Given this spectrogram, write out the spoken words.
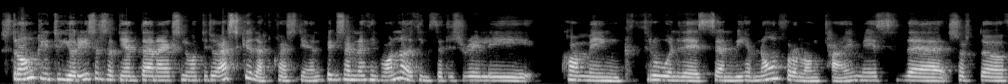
strongly to your research at the end and i actually wanted to ask you that question because i mean i think one of the things that is really coming through in this and we have known for a long time is the sort of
